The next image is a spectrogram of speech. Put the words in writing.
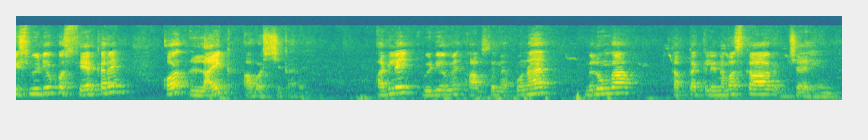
इस वीडियो को शेयर करें और लाइक अवश्य करें। अगले वीडियो में आपसे मैं पुनः मिलूँगा। तब तक के लिए नमस्कार, जय हिंद।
